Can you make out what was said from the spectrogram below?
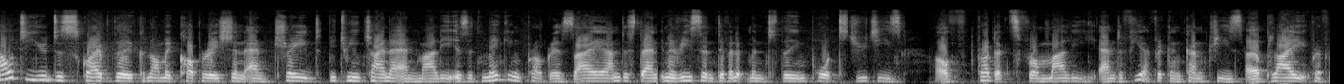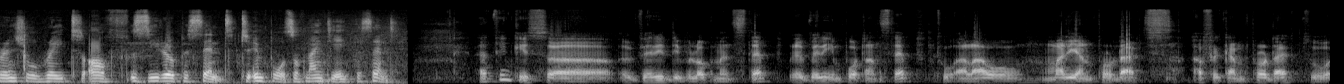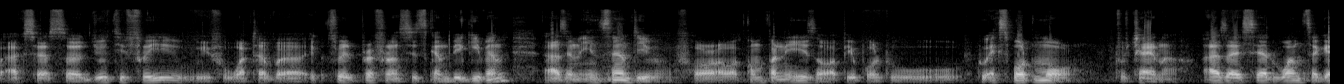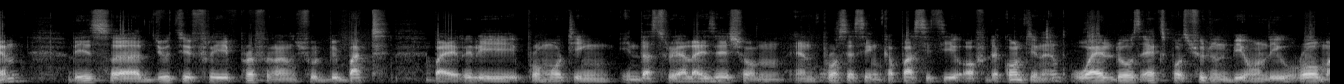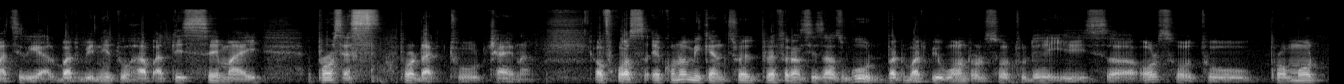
How do you describe the economic cooperation and trade between China and Mali? Is it making progress? I understand in a recent development, the import duties of products from Mali and a few African countries apply preferential rate of 0% to imports of 98%. I think it's a, very development step, a very important step to allow Malian products, African products to access uh, duty free with whatever trade preferences can be given as an incentive for our companies, our people to, to export more to China. As I said once again, this uh, duty free preference should be backed by really promoting industrialization and processing capacity of the continent. While those exports shouldn't be only raw material, but we need to have at least semi processed product to China. Of course, economic and trade preferences are good, but what we want also today is uh, also to promote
